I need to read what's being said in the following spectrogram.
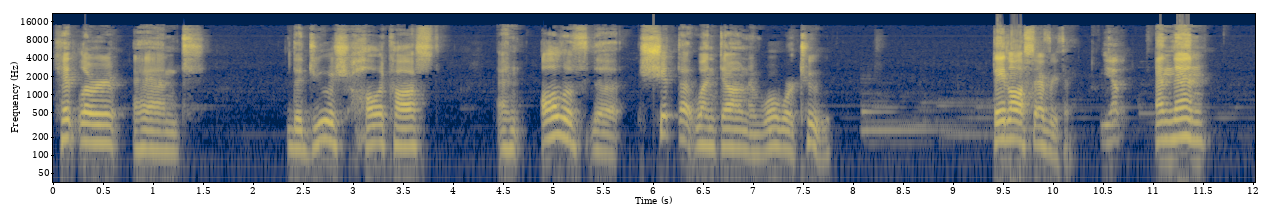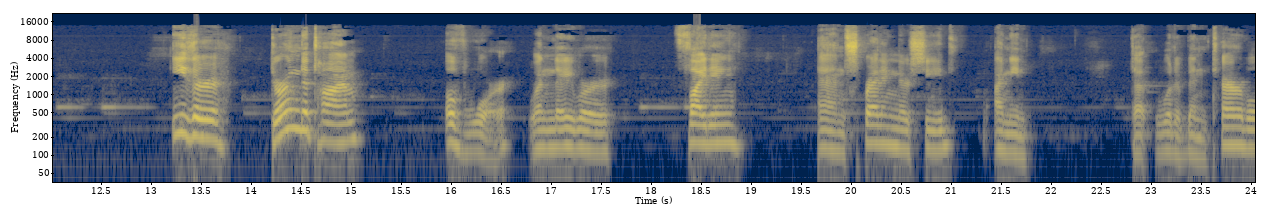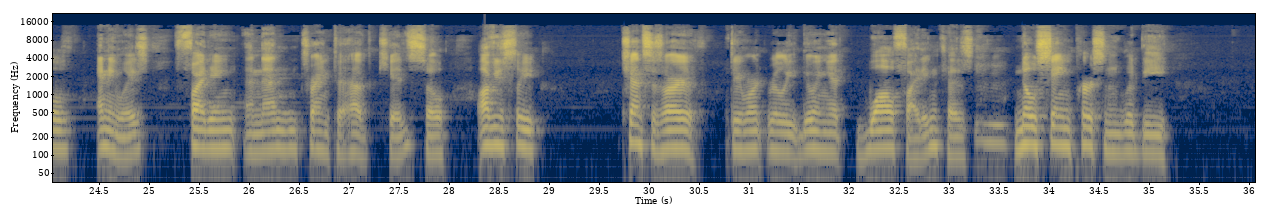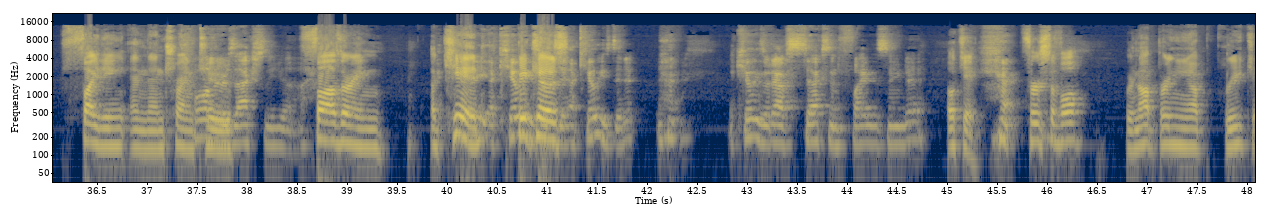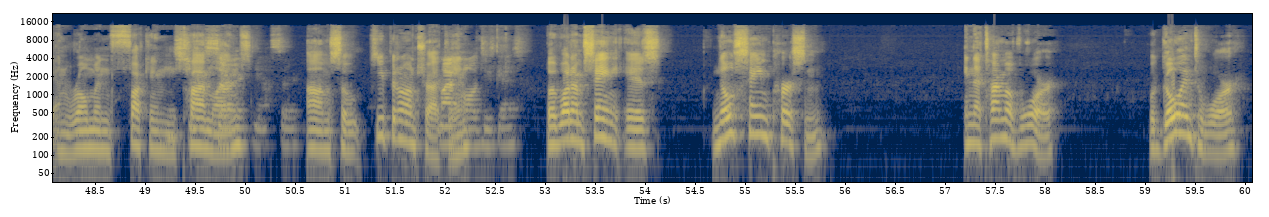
Hitler and the Jewish Holocaust and all of the shit that went down in World War II, they lost everything. Yep. And then, either during the time of war, when they were fighting and spreading their seed, I mean, that would have been terrible, anyways, fighting and then trying to have kids. So, obviously, chances are they weren't really doing it while fighting because Mhm. no sane person would be fighting and then trying Father to actually uh, fathering a kid Achilles because did, Achilles did it. Achilles would have sex and fight the same day. okay first of all we're not bringing up greek and roman fucking timelines Sorry. Yeah, sorry. um so keep it on track My Ian. apologies, guys. but what i'm saying is no sane person in a time of war would go into war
